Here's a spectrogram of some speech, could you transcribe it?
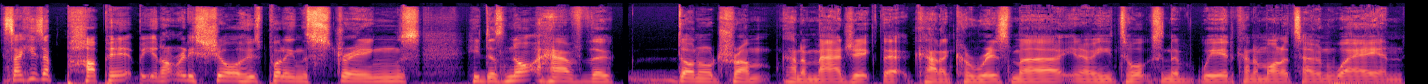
it's like he's a puppet, but you're not really sure who's pulling the strings. He does not have the Donald Trump kind of magic, that kind of charisma. You know, he talks in a weird kind of monotone way, and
